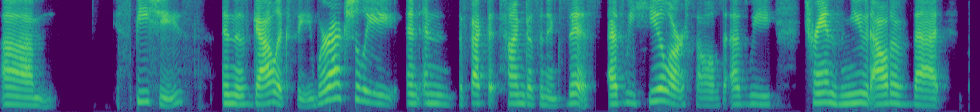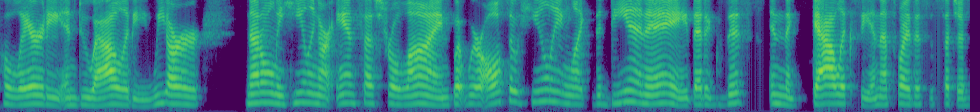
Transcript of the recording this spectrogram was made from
um, species in this galaxy, we're actually, and, and the fact that time doesn't exist, as we heal ourselves, as we transmute out of that polarity and duality. We are not only healing our ancestral line, but we're also healing like the DNA that exists in the galaxy. And that's why this is such a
